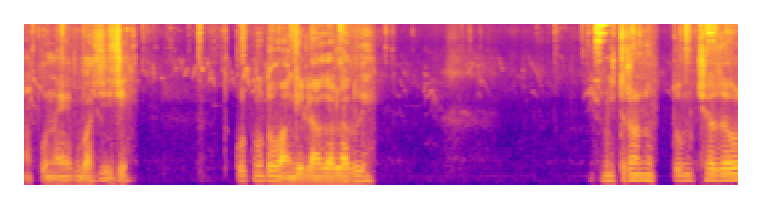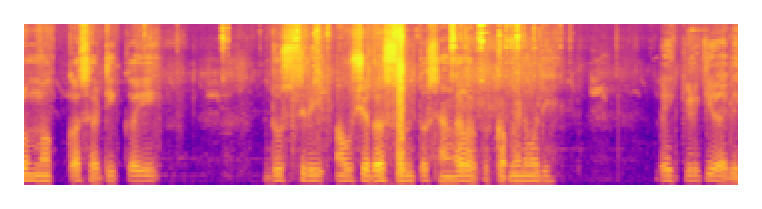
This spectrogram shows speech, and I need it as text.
आपण एक भाजीचे. कुठमोठं वांगी लागायला लागली. मित्रांनो तुमच्याजवळ मक्कासाठी काही दुसरी औषधं असेल तर सांगा बरं का कमेंटमध्ये. लई किडकी झाली.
